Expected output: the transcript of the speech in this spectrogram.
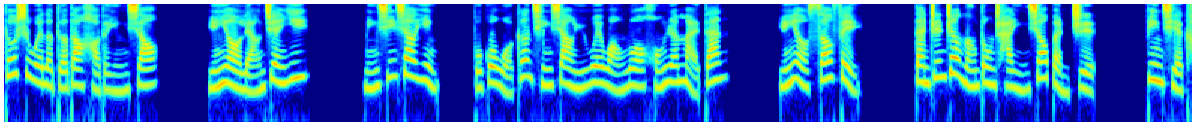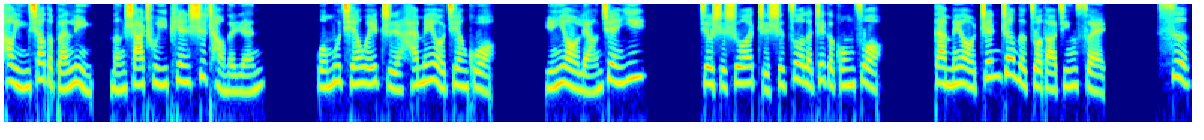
都是为了得到好的营销。云有良卷一。明星效应，不过我更倾向于为网络红人买单。云有 Sophie，但真正能洞察营销本质，并且靠营销的本领能杀出一片市场的人，我目前为止还没有见过。云有梁卷一，就是说只是做了这个工作，但没有真正的做到精髓。四，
